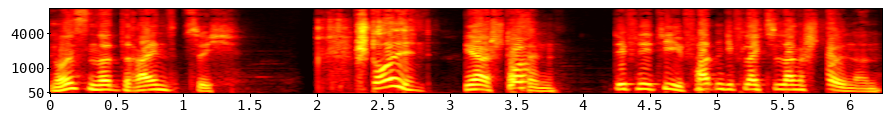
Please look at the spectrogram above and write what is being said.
1973. Stollen! Ja, Stollen. Definitiv. Hatten die vielleicht zu lange Stollen an?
